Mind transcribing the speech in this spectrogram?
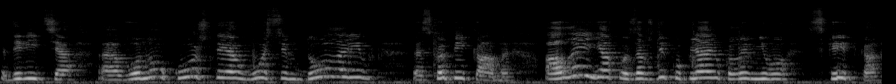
дивіться, е, воно коштує 8 доларів з копійками. Але я завжди купляю, коли в нього скидка.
